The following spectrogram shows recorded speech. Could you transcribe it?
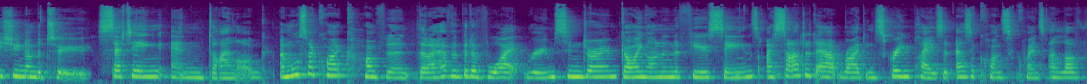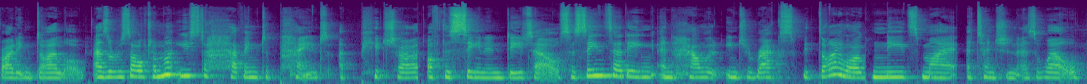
Issue number two setting and dialogue. I'm also quite confident that I have a bit of white room syndrome going on in a few scenes. I started out writing screenplays, and as a consequence, I love writing dialogue. As a result, I'm not used to having to paint a picture of the scene in detail. So, scene setting and how it interacts with dialogue needs my attention as well.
